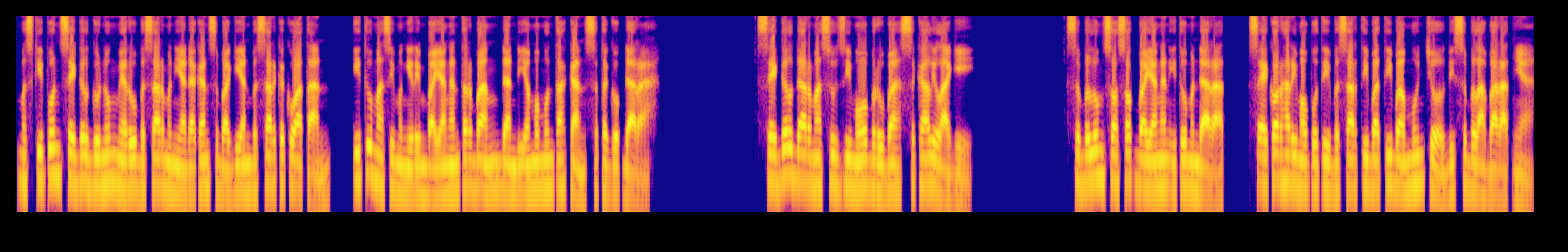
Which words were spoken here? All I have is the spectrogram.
Meskipun segel Gunung Meru besar meniadakan sebagian besar kekuatan, itu masih mengirim bayangan terbang dan dia memuntahkan seteguk darah. Segel Dharma Suzimo berubah sekali lagi. Sebelum sosok bayangan itu mendarat, seekor harimau putih besar tiba-tiba muncul di sebelah baratnya.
